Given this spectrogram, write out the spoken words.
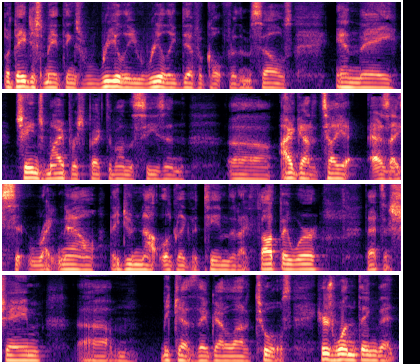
but they just made things really, really difficult for themselves, and they changed my perspective on the season. Uh, I got to tell you, as I sit right now, they do not look like the team that I thought they were. That's a shame. Um, because they've got a lot of tools. Here's one thing that,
